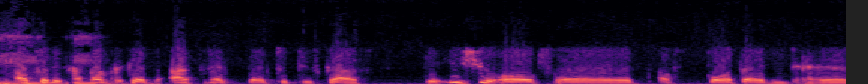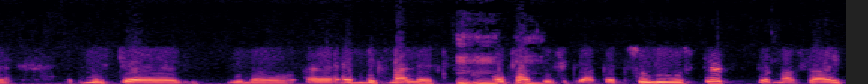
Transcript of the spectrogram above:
Mm-hmm. Actually, South Africans are back to discuss the issue of uh, of Botha and uh, Mr. You know uh, and Nick Mallett mm-hmm. of what basically happened. So we will step them aside,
